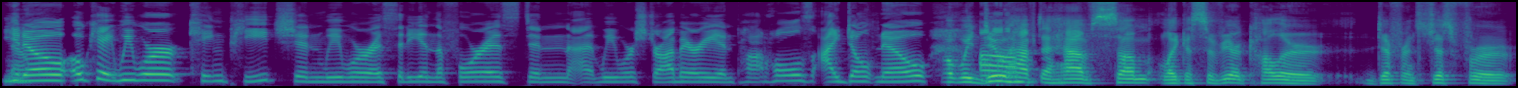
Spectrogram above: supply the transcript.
You No. know, okay, we were King Peach and we were a city in the forest and uh, we were strawberry and potholes. I don't know. But we do Um, have to have some like a severe color difference just for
